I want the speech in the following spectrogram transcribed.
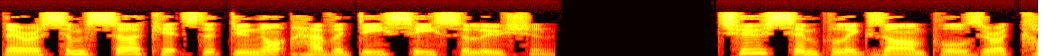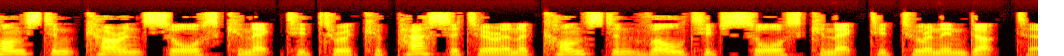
There are some circuits that do not have a DC solution. Two simple examples are a constant current source connected to a capacitor and a constant voltage source connected to an inductor.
